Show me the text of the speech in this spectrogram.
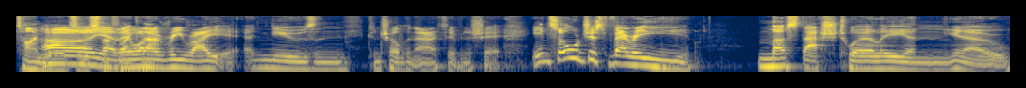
Time Lords Oh and yeah, stuff they like want that. to rewrite uh, news and control the narrative and shit. It's all just very mustache twirly and you know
